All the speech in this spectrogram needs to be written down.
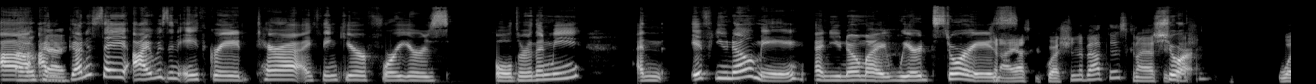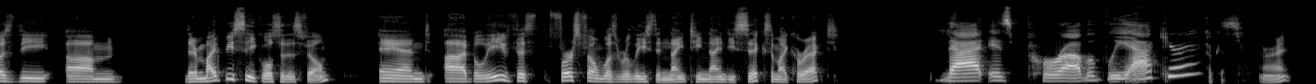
Uh, Okay. I'm going to say I was in eighth grade. Tara, I think you're four years older than me. And if you know me and you know my weird stories, Can I ask a question about this? Can I ask you Sure. a question? Was the um there might be sequels to this film, and I believe this first film was released in 1996. Am I correct? that is probably accurate. Okay. All right.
